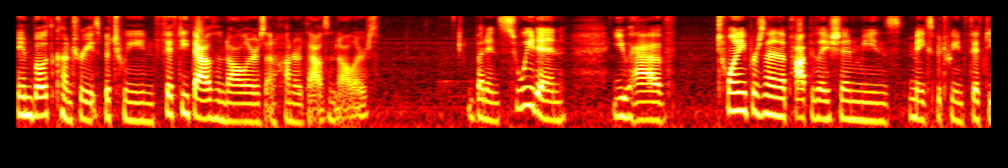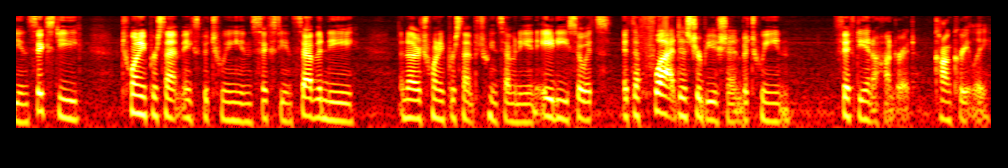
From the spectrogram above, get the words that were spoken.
in both countries between $50,000 and $100,000. But in Sweden, you have 20% of the population means makes between 50 and 60, 20% makes between 60 and 70, another 20% between 70 and 80. So it's it's a flat distribution between 50 and 100 concretely.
